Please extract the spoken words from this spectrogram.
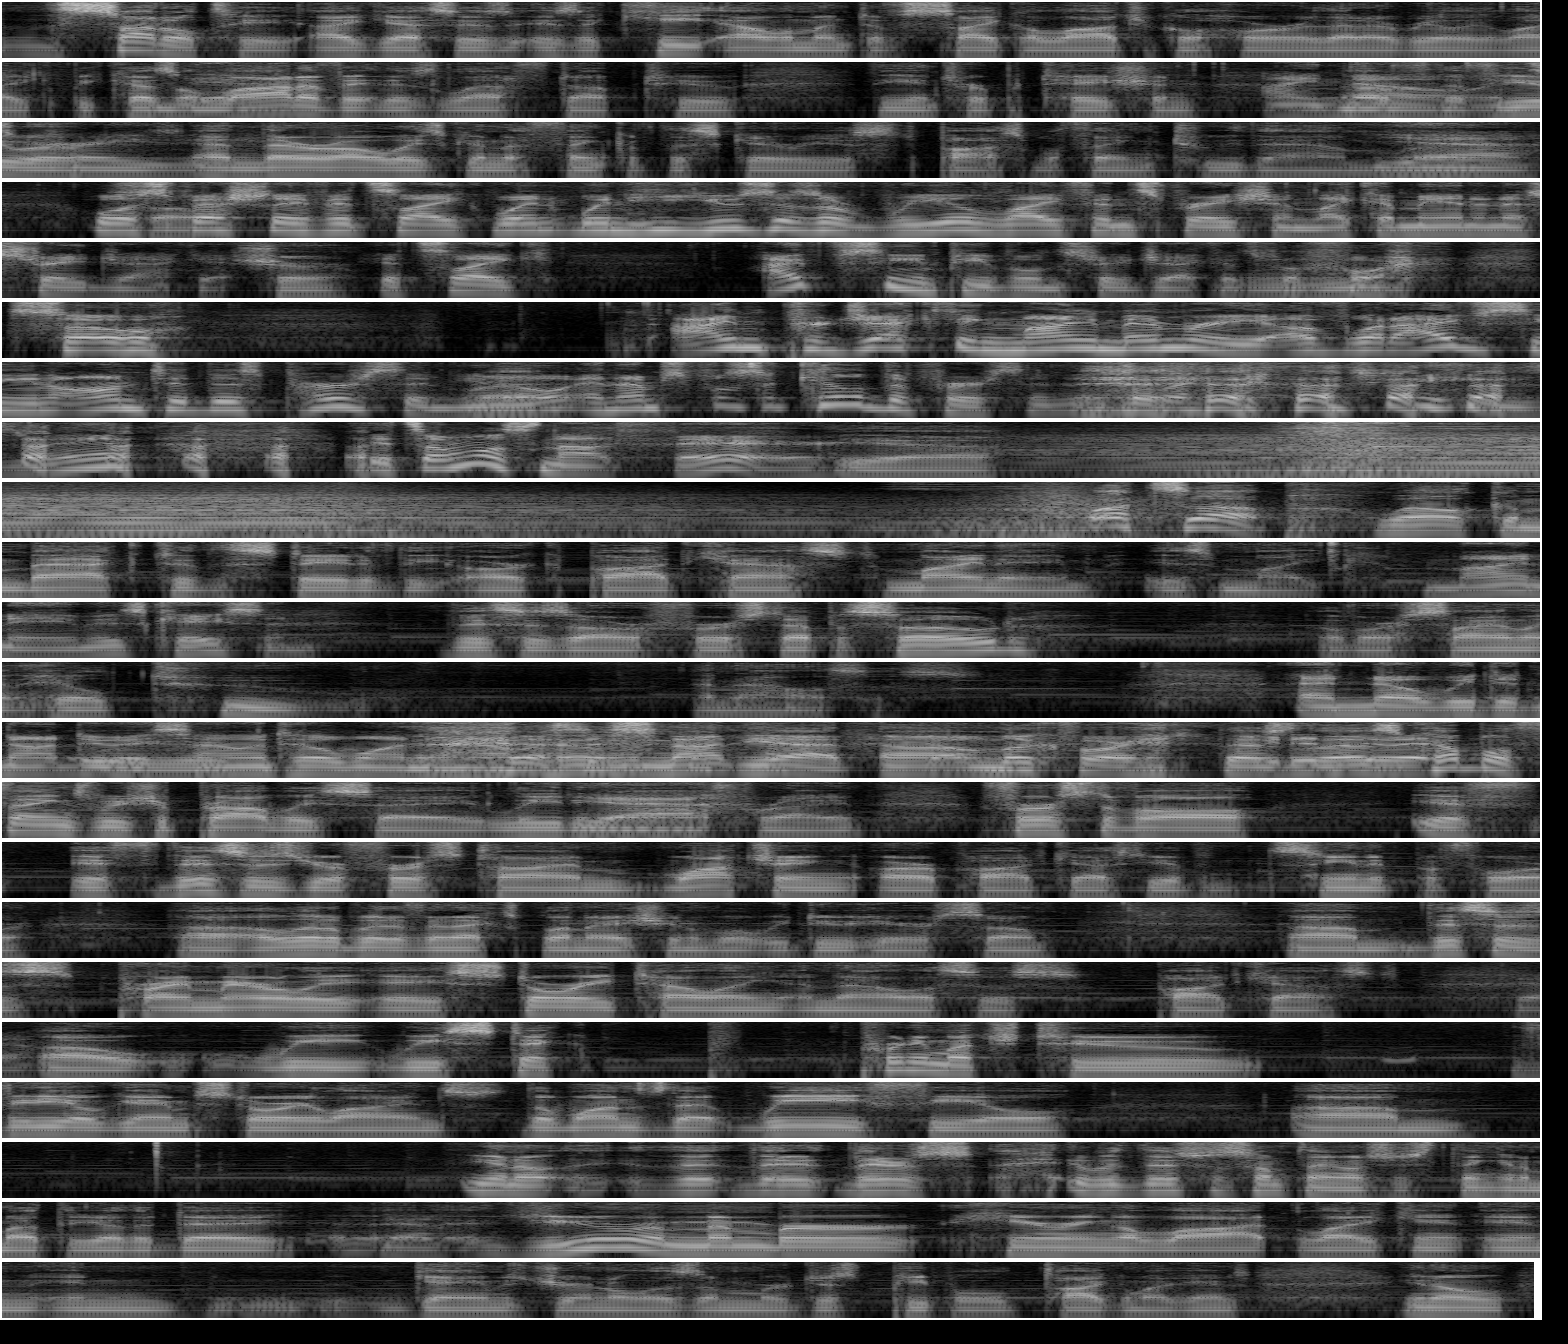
the subtlety, I guess, is, is a key element of psychological horror that I really like because a Yeah. lot of it is left up to the interpretation know, of the viewer, and they're always going to think of the scariest possible thing to them. right? Yeah. Well, So- especially if it's like when when he uses a real life inspiration, like a man in a straitjacket. Sure. Mm-hmm. It's like I've seen people in straitjackets before, so I'm projecting my memory of what I've seen onto this person, you know, and I'm supposed to kill the person. It's like, jeez, man, it's almost not fair. Yeah. What's up? Welcome back to the State of the Arc podcast. My name is Mike. My name is Kason. This is our first episode of our Silent Hill 2 analysis. And no, we did not do We- a Silent Hill one analysis. Not yet. Don't Um, look for it. There's, there's a it. couple things we should probably say leading Yeah. off, right? First of all, if if this is your first time watching our podcast, you haven't seen it before, uh, a little bit of an explanation of what we do here. So, um, this is primarily a storytelling analysis podcast. Yeah. Uh, we we stick p- pretty much to video game storylines, the ones that we feel. Um, you know, th- there, there's it was, this was something I was just thinking about the other day. Yeah. Uh, Do you remember hearing a lot, like in, in in games journalism or just people talking about games? You know,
